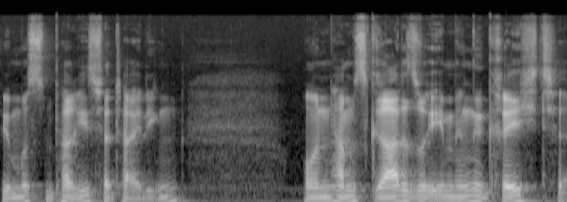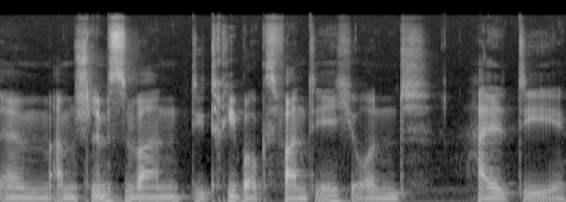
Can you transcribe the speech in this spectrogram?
Wir mussten Paris verteidigen und haben es gerade so eben hingekriegt. Ähm, am schlimmsten waren die Tribox, fand ich, und halt die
